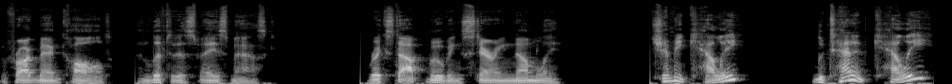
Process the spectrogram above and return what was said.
the frogman called and lifted his face mask. Rick stopped moving, staring numbly. Jimmy Kelly? Lieutenant Kelly?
